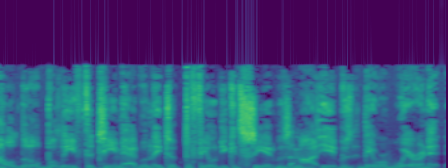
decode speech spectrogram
how little belief the team had when they took the field. You could see it. It was mm-hmm. it was they were wearing it.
